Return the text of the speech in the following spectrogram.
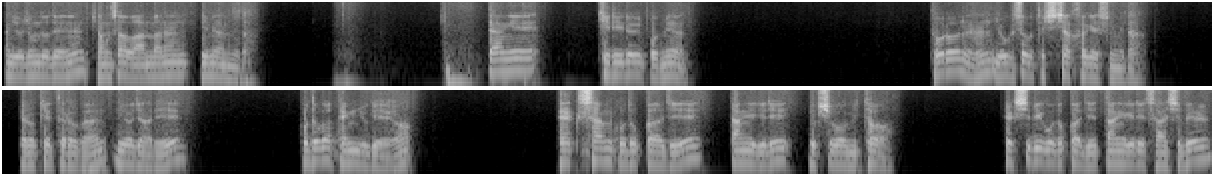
한 요 정도 되는 경사 완만한 임야입니다. 땅의 길이를 보면 도로는 여기서부터 시작하겠습니다. 이렇게 들어간 이 자리 고도가 106이에요. 103 고도까지 땅의 길이 65m, 112 고도까지 땅의 길이 41,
